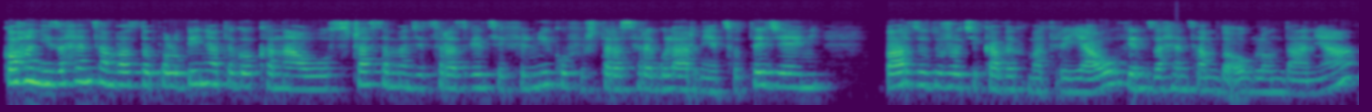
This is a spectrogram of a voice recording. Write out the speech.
Kochani, zachęcam Was do polubienia tego kanału. Z czasem będzie coraz więcej filmików, już teraz regularnie co tydzień. Bardzo dużo ciekawych materiałów, więc zachęcam do oglądania.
